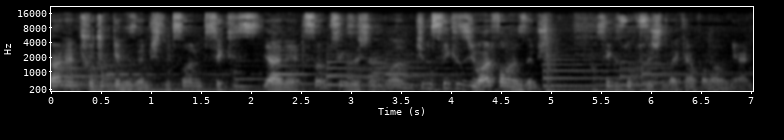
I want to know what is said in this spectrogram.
ben hani çocukken izlemiştim. Sanırım 8 yani sanırım 8 yaşında falan 2008 civarı falan izlemiştim. 8-9 yaşındayken falan yani.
